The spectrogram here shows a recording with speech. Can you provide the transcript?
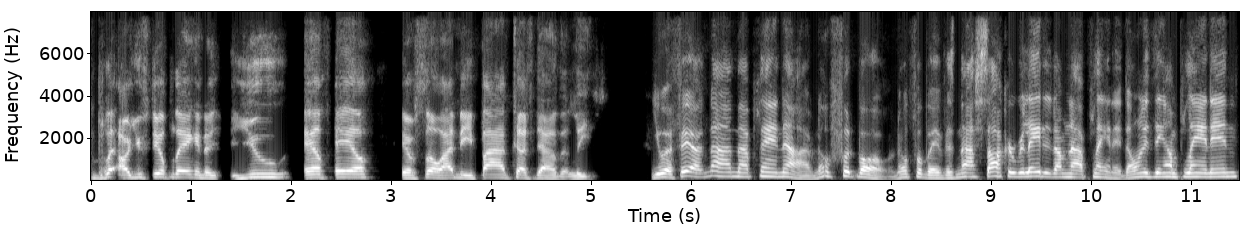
Are you still playing in the UFL? If so, I need five touchdowns at least. UFL, nah, I'm not playing now. I have no football, no football. If it's not soccer related, I'm not playing it. The only thing I'm playing in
